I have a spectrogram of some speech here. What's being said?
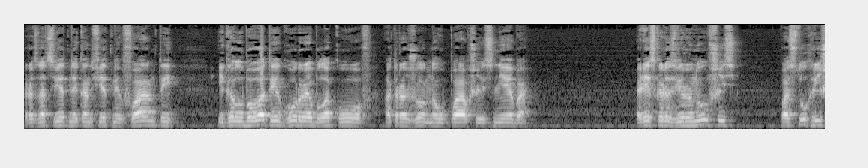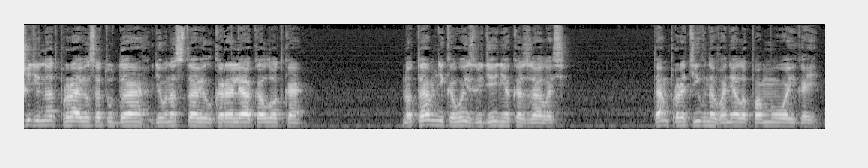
разноцветные конфетные фанты и голубоватые горы облаков, отраженно упавшие с неба. Резко развернувшись, пастух решительно отправился туда, где он оставил короля колодка. Но там никого из людей не оказалось. Там противно воняло помойкой –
